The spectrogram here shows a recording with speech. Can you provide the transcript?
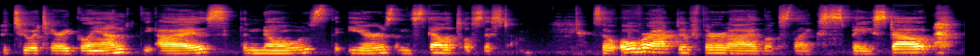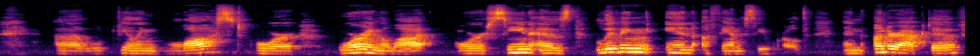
pituitary gland, the eyes, the nose, the ears, and the skeletal system. So, overactive third eye looks like spaced out, uh, feeling lost or worrying a lot or seen as living in a fantasy world. And underactive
